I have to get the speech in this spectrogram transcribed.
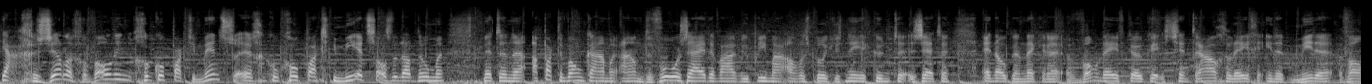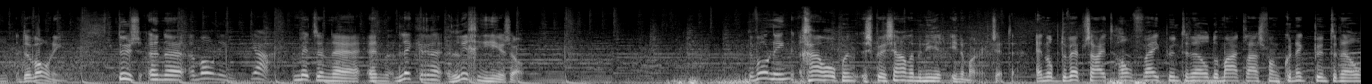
ja, gezellige woning, gecompartimeerd zoals we dat noemen. Met een aparte woonkamer aan de voorzijde waar u prima alle spulletjes neer kunt zetten. En ook een lekker woonleefkeuken is centraal gelegen in het midden van de woning. Dus een, uh, een woning ja, met een, uh, een lekkere ligging hier zo. De woning gaan we op een speciale manier in de markt zetten. En op de website hanfwijk.nl, de makelaars van connect.nl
